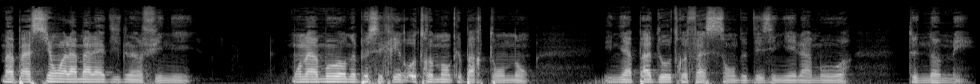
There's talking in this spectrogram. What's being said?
Ma passion a la maladie de l'infini. Mon amour ne peut s'écrire autrement que par ton nom. Il n'y a pas d'autre façon de désigner l'amour, de nommer.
